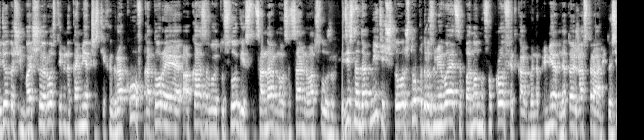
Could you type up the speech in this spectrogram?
идет очень большой рост именно коммерческих игроков, которые оказывают услуги стационарного социального обслуживания. Здесь надо отметить, что, что подразумевается по non-for-profit, как бы, например, для той же Австралии. То есть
